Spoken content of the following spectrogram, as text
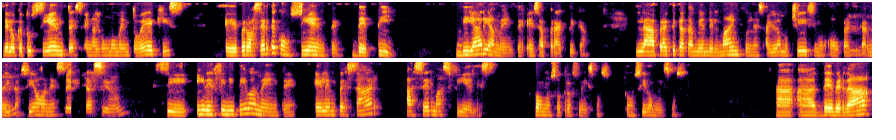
de lo que tú sientes en algún momento X, eh, pero hacerte consciente de ti diariamente esa práctica. La práctica también del mindfulness ayuda muchísimo, o practicar meditaciones. Meditación. Sí, y definitivamente el empezar a ser más fieles con nosotros mismos, consigo mismos a, de verdad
